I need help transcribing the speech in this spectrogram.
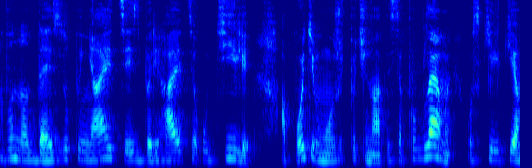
воно десь зупиняється і зберігається у тілі, а потім можуть починатися проблеми, оскільки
